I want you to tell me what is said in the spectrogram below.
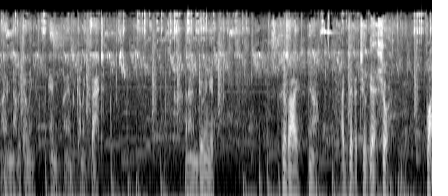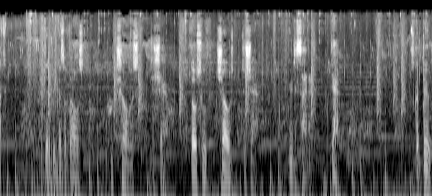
I am now becoming him. I am becoming that. And I am doing it because I, you know, I did it too. Yeah, sure. But I did it because of those who chose to share. Those who chose to share. You decided, yeah, it's a good dude.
